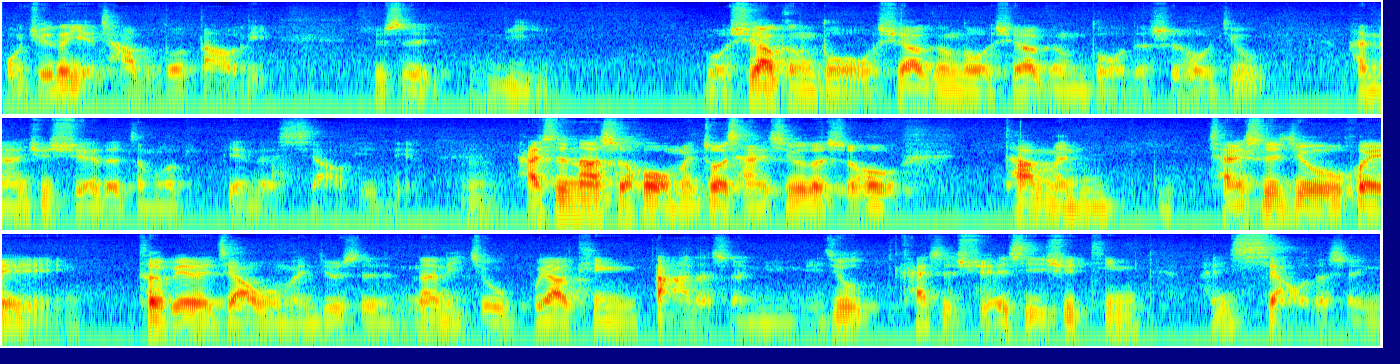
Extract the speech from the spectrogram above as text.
我觉得也差不多道理，就是你。我需要更多，我需要更多，我需要更多的时候，就很难去学的怎么变得小一点。嗯，还是那时候我们做禅修的时候，他们禅师就会特别的教我们，就是那你就不要听大的声音，你就开始学习去听很小的声音，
